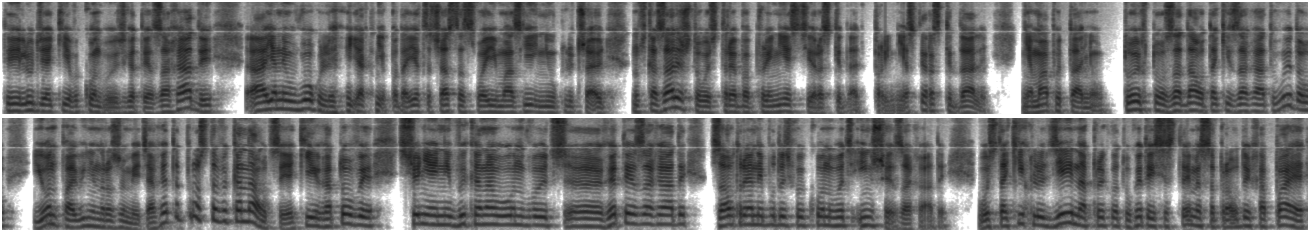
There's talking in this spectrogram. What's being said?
ты люди якія выконваюць гэтыя загады А яны ўвогуле як мне падаецца часто свои мозги не уключаюць Ну сказали что вось трэба прынесці раскідаць. Прынесли раскідалі. Няма пытанняў. Той хто задаў такі загад выдаў ён павінен разумець. А гэта просто выканаўцы якія готовы сёння яны выканаўваюць гэтыя загады завтра яны будуць выконваць іншыя загады. Вось таких людзей напрыклад у гэтай сістэме сапраўды хапае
